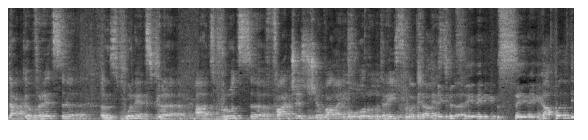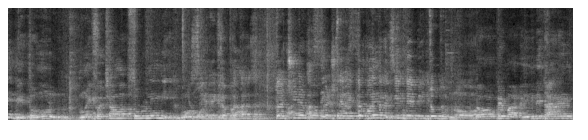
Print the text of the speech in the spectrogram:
Dacă vreți să îmi spuneți că ați vrut să faceți ceva la izvorul 300 făceam de decât scări, să-i, re- să-i recapăt debitul, nu, nu-i făceam absolut nimic. Nu-l să-i modificam. recăpătați. Dar cine vă Asta e oprește treaba recăpătați în debitul. debitul, domnul? Domnul primar, indiferent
